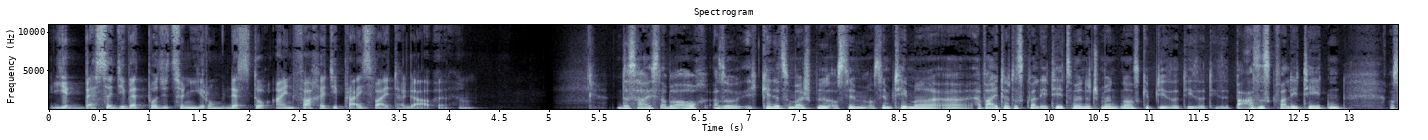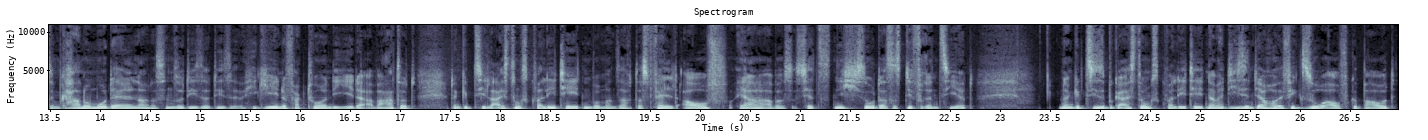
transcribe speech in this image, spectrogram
Je besser die Wertpositionierung, desto einfacher die Preisweitergabe. Ja. Das heißt aber auch, also ich kenne zum Beispiel aus dem, aus dem Thema äh, erweitertes Qualitätsmanagement, ne, es gibt diese, diese, diese Basisqualitäten aus dem Kano-Modell, ne, das sind so diese, diese Hygienefaktoren, die jeder erwartet. Dann gibt's die Leistungsqualitäten, wo man sagt, das fällt auf, ja, aber es ist jetzt nicht so, dass es differenziert. Und dann gibt's diese Begeisterungsqualitäten, aber die sind ja häufig so aufgebaut,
